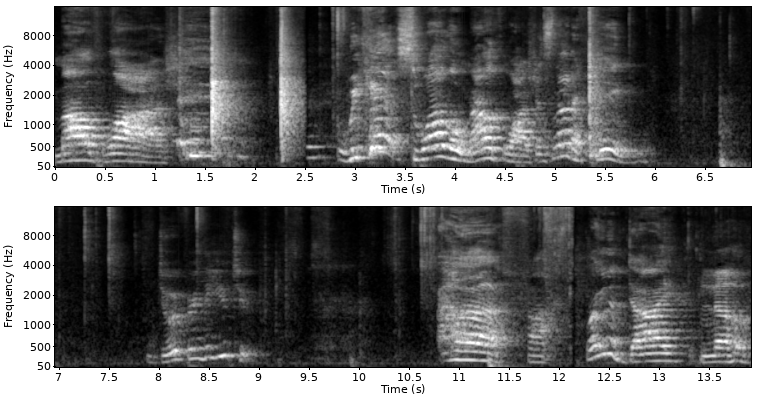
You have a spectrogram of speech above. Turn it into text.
Mouthwash. we can't swallow mouthwash. It's not a thing. Do it for the YouTube. Ah, fuck. Am I gonna die? No.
